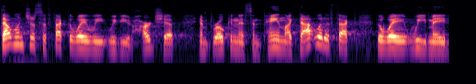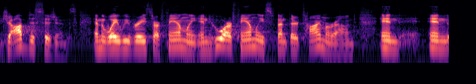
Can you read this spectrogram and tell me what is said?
That wouldn't just affect the way we, we viewed hardship and brokenness and pain, like that would affect the way we made job decisions and the way we raised our family and who our family spent their time around. And, and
